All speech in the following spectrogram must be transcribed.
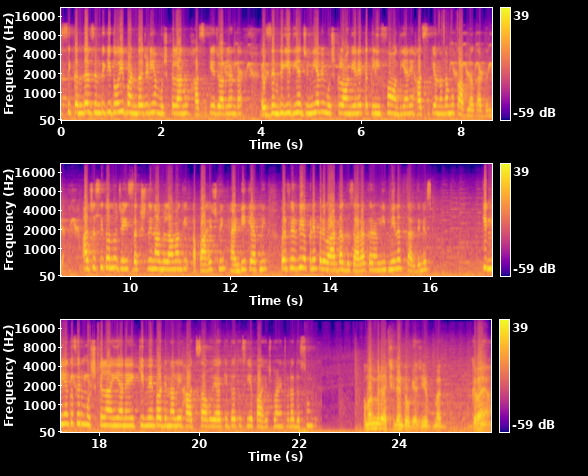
ਸਿਕੰਦਰ ਜ਼ਿੰਦਗੀ ਤੋਂ ਹੀ ਬਣਦਾ ਜਿਹੜੀਆਂ ਮੁਸ਼ਕਲਾਂ ਨੂੰ ਹੱਸ ਕੇ ਜਰ ਲੈਂਦਾ ਜ਼ਿੰਦਗੀ ਦੀਆਂ ਜਿੰਨੀਆਂ ਵੀ ਮੁਸ਼ਕਲਾਂ ਆਉਂਦੀਆਂ ਨੇ ਤਕਲੀਫਾਂ ਆਉਂਦੀਆਂ ਨੇ ਹੱਸ ਕੇ ਉਹਨਾਂ ਦਾ ਮੁਕਾਬਲਾ ਕਰ ਦਿੰਦਾ ਅੱਜ ਅਸੀਂ ਤੁਹਾਨੂੰ ਜਿਹੀ ਸ਼ਖਸ ਦੇ ਨਾਲ ਮਿਲਾਵਾਂਗੇ। ਅਪਾਹਿਜ ਨੇ ਹੈਂਡੀਕੈਪ ਨੇ ਪਰ ਫਿਰ ਵੀ ਆਪਣੇ ਪਰਿਵਾਰ ਦਾ ਗੁਜ਼ਾਰਾ ਕਰਨ ਲਈ ਮਿਹਨਤ ਕਰਦੇ ਨੇ। ਕਿੰਨੀਆਂ ਕੁ ਫਿਰ ਮੁਸ਼ਕਲਾਂ ਆਈਆਂ ਨੇ? ਕਿਵੇਂ ਤੁਹਾਡੇ ਨਾਲ ਇਹ ਹਾਦਸਾ ਹੋਇਆ? ਕਿੱਦਾਂ ਤੁਸੀਂ ਅਪਾਹਿਜ ਬਣੇ ਥੋੜਾ ਦੱਸੋਗੇ? ਅਮਾ ਮੇਰਾ ਐਕਸੀਡੈਂਟ ਹੋ ਗਿਆ ਸੀ ਮੈਂ ਗਰਾਇਆ।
